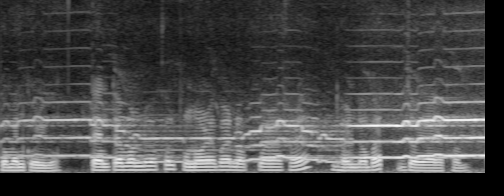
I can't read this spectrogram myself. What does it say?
কমেণ্ট কৰিব। তেন্তে বন্ধুসকল পুনৰ এবাৰ লগ পোৱাৰ আশাৰে ধন্যবাদ জয় অসম।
